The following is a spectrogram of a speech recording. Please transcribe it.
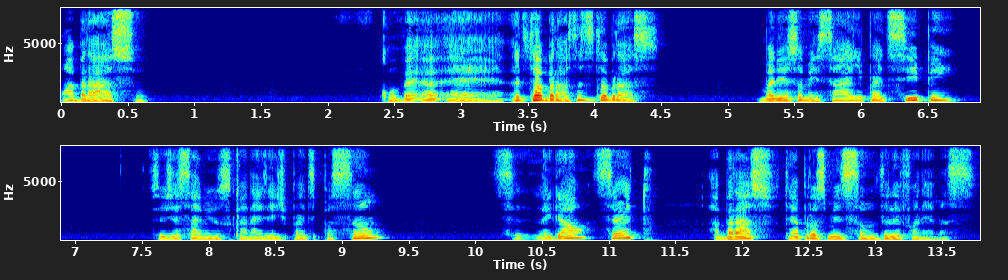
um abraço. Conver é, é, antes do abraço, antes do abraço. Mandem sua mensagem, participem. Vocês já sabem os canais aí de participação. Legal? Certo? Abraço, até a próxima edição do Telefonemas.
